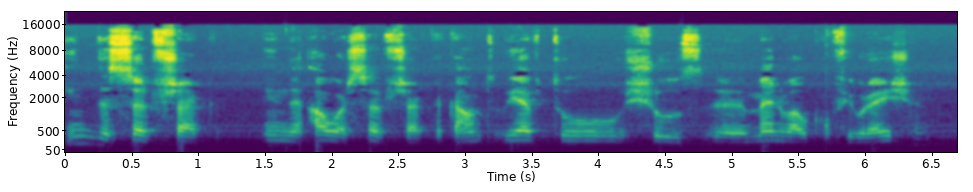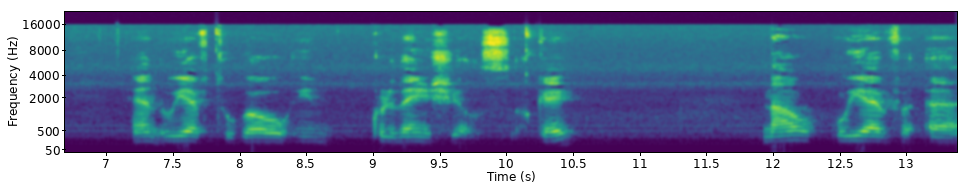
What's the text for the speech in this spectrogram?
in the Surfshark in the, our Surfshark account we have to choose uh, manual configuration and we have to go in credentials okay? Now we have a,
